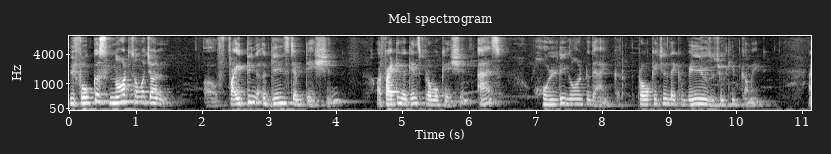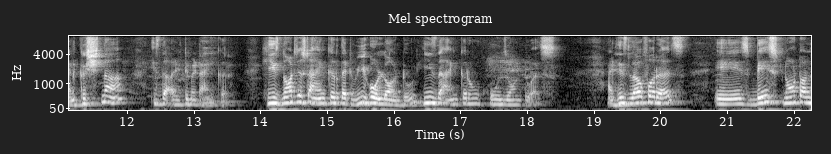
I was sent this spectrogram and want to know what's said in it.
we focus not so much on uh, fighting against temptation or fighting against provocation as holding on to the anchor. Provocation is like waves which will keep coming. And Krishna is the ultimate anchor. He is not just an anchor that we hold on to, He is the anchor who holds on to us. And His love for us is based not on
